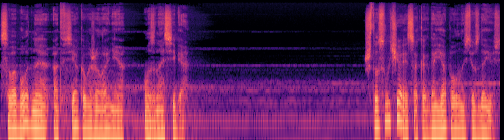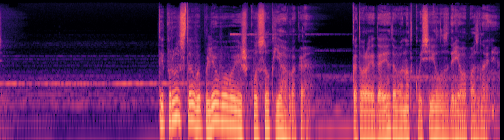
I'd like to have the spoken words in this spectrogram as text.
свободное от всякого желания узнать себя – Что случается, когда я полностью сдаюсь? Ты просто выплевываешь кусок яблока, которое до этого надкусил с древа познания.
